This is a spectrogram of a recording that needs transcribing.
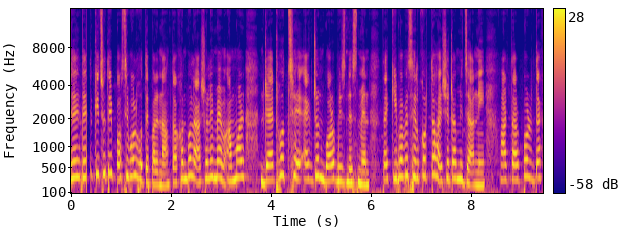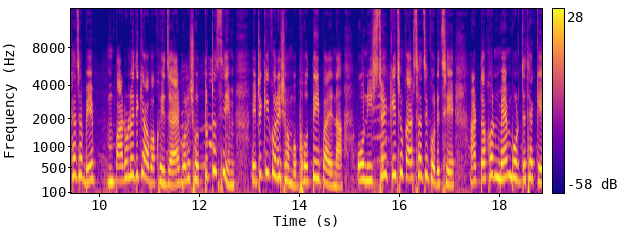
যে কিছুতেই পসিবল হতে পারে না। তখন বলে, আসলে ম্যাম আমার ড্যাড হচ্ছে একজন বড় বিজনেসম্যান তাই কীভাবে সেল করতে হয় সেটা আমি জানি। আর তারপর দেখা যাবে, পারুল এদিকে অবাক হয়ে যায়, আর বলে, সত্তরটা সিম এটা কি করে সম্ভব? হতেই পারে না। ও নিশ্চয়ই কিছু কারসাজি করেছে। আর তখন ম্যাম বলতে থাকে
